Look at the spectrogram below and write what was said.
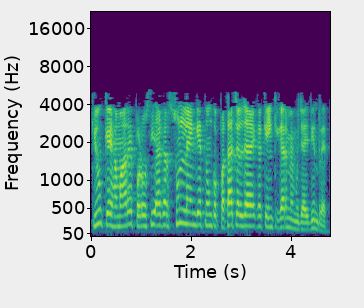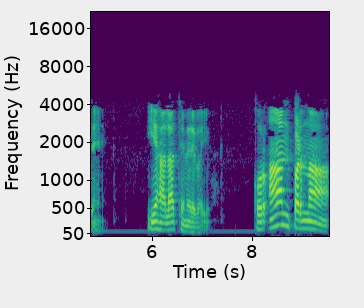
کیونکہ ہمارے پڑوسی اگر سن لیں گے تو ان کو پتا چل جائے گا کہ ان کے گھر میں مجاہدین رہتے ہیں۔ یہ حالات تھے میرے بھائیوں قرآن پڑھنا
